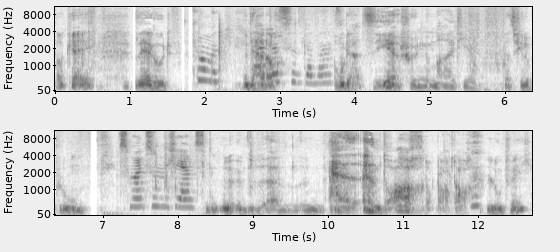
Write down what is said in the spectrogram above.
Okay, sehr gut. Guck mal. Und der hat auch, das oh, der hat sehr schön gemalt hier. Ganz viele Blumen. Das meinst du nicht ernst? Äh, äh, äh, doch, doch, doch, doch. Ludwig?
